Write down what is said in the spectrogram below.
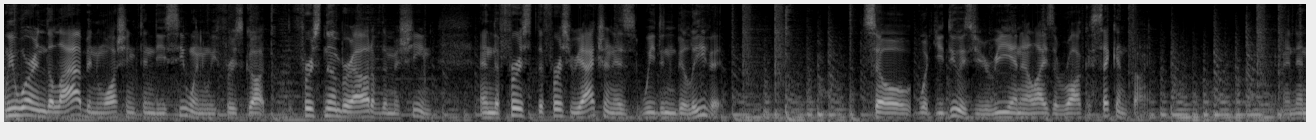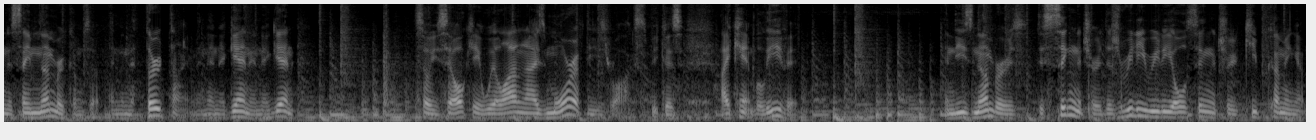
We were in the lab in Washington, D.C. when we first got the first number out of the machine. And the first, the first reaction is we didn't believe it. So what you do is you reanalyze the rock a second time. And then the same number comes up, and then the third time, and then again and again. So you say, okay, we'll analyze more of these rocks because I can't believe it. And these numbers, the signature, this really, really old signature, keep coming up,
